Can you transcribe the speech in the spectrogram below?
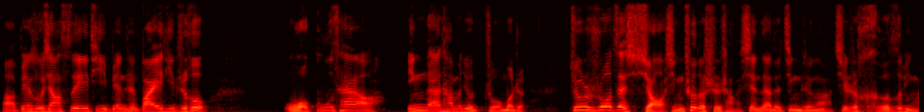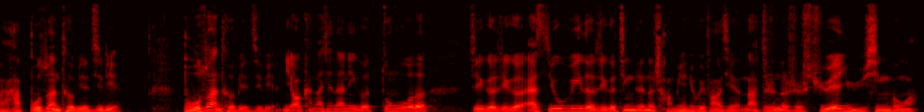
啊，变速箱四 AT 变成八 AT 之后，我估猜啊，应该他们就琢磨着，就是说在小型车的市场，现在的竞争啊，其实合资品牌还不算特别激烈。不算特别激烈，你要看看现在那个中国的这个这个 SUV 的这个竞争的场面，你会发现那真的是血雨腥风啊。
